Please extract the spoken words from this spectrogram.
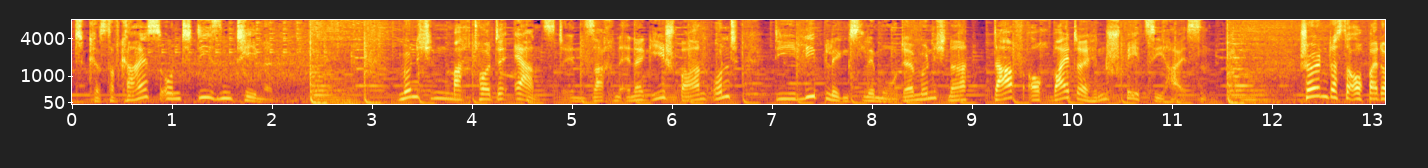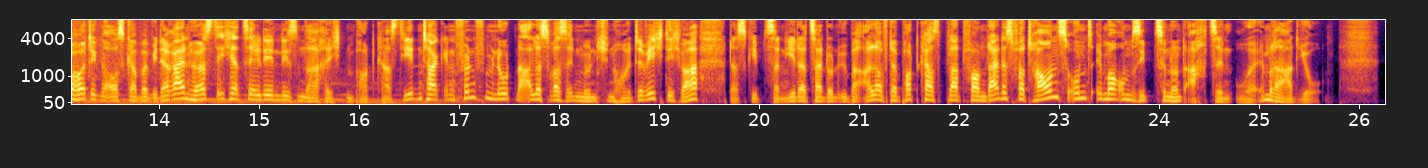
Mit Christoph Kreis und diesen Themen. München macht heute ernst in Sachen Energiesparen und die Lieblingslimo der Münchner darf auch weiterhin Spezi heißen. Schön, dass du auch bei der heutigen Ausgabe wieder reinhörst. Ich erzähle dir in diesem Nachrichtenpodcast jeden Tag in fünf Minuten alles, was in München heute wichtig war. Das gibt's dann jederzeit und überall auf der Podcast-Plattform deines Vertrauens und immer um 17 und 18 Uhr im Radio.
